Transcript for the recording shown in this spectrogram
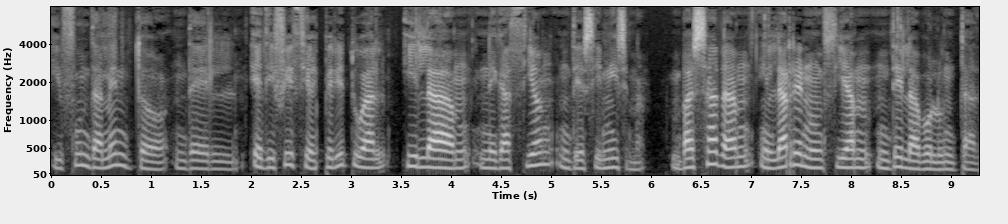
y fundamento del edificio espiritual, y la negación de sí misma, basada en la renuncia de la voluntad.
